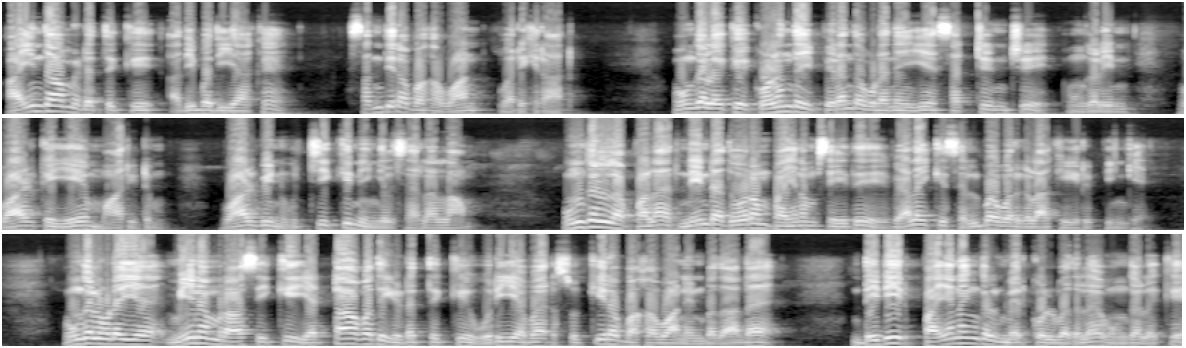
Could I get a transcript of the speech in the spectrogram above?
ஐந்தாம் இடத்துக்கு அதிபதியாக சந்திர பகவான் வருகிறார். உங்களுக்கு குழந்தை பிறந்தவுடனேயே சற்றென்று உங்களின் வாழ்க்கையே மாறிடும். வாழ்வின் உச்சிக்கு நீங்கள் செல்லலாம். உங்களில் பலர் நீண்ட தூரம் பயணம் செய்து வேலைக்கு செல்பவர்களாக இருப்பீங்க. உங்களுடைய மீனம் ராசிக்கு எட்டாவது இடத்துக்கு உரியவர் சுக்கிர பகவான் என்பதால் திடீர் பயணங்கள் மேற்கொள்வதில் உங்களுக்கு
